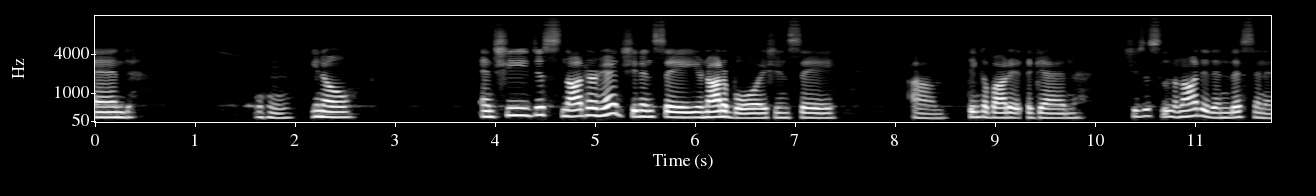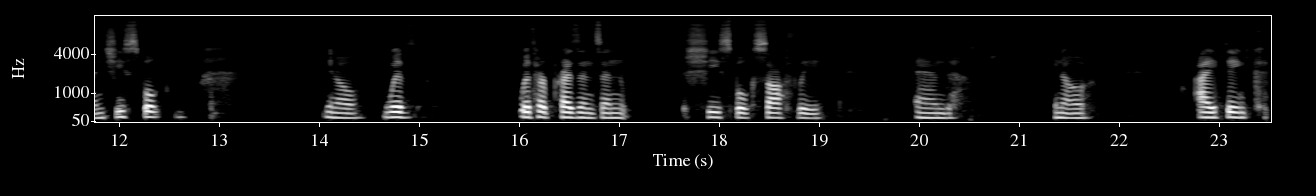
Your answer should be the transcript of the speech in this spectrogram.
and hmm you know and she just nodded her head. She didn't say you're not a boy. She didn't say um, think about it again. She just nodded and listened and she spoke you know with with her presence and she spoke softly. And you know i think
